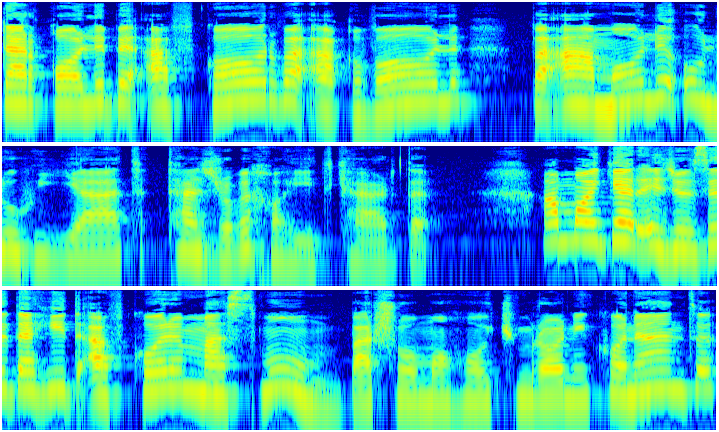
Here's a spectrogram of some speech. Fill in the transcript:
در قالب افکار و اقوال و اعمال الوهیت تجربه خواهید کرد اما اگر اجازه دهید افکار مسموم بر شما حکمرانی کنند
